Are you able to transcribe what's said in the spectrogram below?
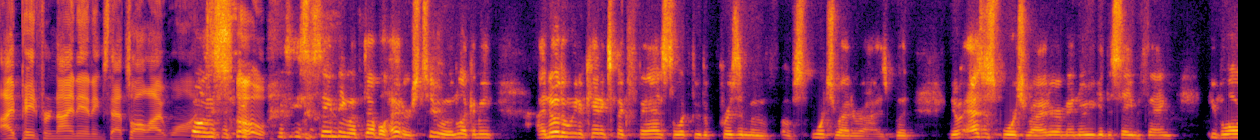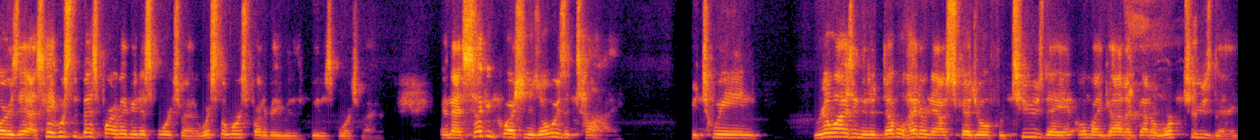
I paid for nine innings. That's all I want." Well, is so it's, it's the same thing with double headers too. And look, I mean, I know that we can't expect fans to look through the prism of, of sports writer eyes, but you know, as a sports writer, I mean, I know you get the same thing. People always ask, "Hey, what's the best part of being a sports writer? What's the worst part of being, being a sports writer?" And that second question is always a tie between realizing there's a double header now scheduled for Tuesday, and oh my God, I've got to work Tuesday.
